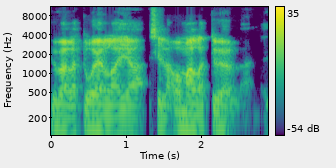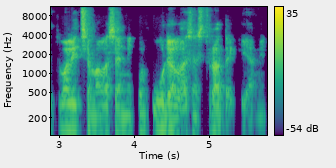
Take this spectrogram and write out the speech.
hyvällä tuella ja sillä omalla työllään, että valitsemalla sen niin kuin uudenlaisen strategian, niin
